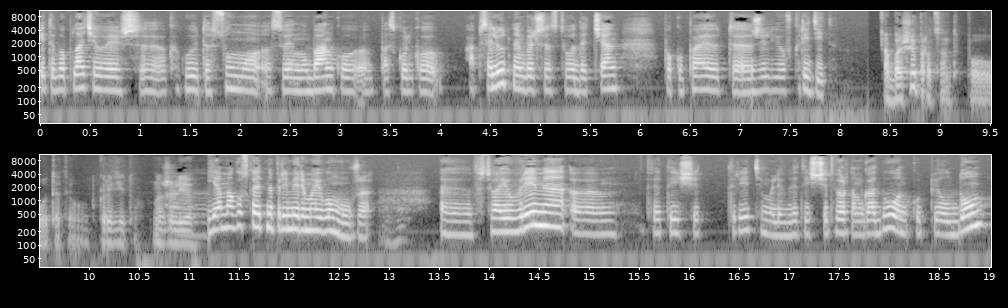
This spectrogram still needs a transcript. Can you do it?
и ты выплачиваешь э, какую-то сумму своему банку, э, поскольку абсолютное большинство датчан покупают жилье в кредит. А большие проценты по вот этому кредиту на жилье? Я могу сказать на примере моего мужа. В свое время, в 2003 или в 2004 году, он купил дом,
